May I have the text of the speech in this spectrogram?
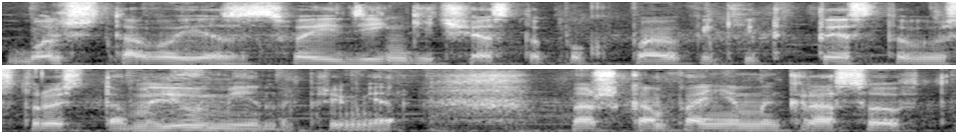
Больше того, я за свои деньги часто покупаю какие-то тестовые устройства, там, Lumia, например. Наша компания Microsoft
